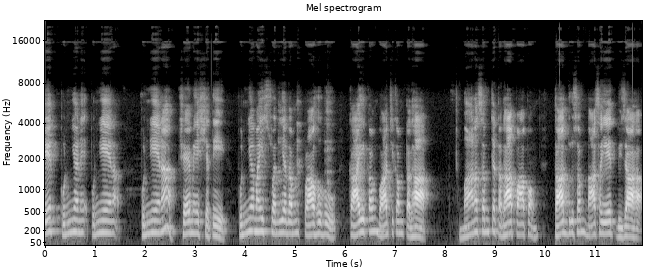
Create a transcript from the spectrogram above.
చేత్ పుణ్యనే పుణ్యేన పుణ్యేన క్షేమేష్యతి. పుణ్యమైశ్వర్యదం ప్రాహు కాయికం వాచికం తథా. మానసం చ తథా పాపం తాదృశం నాశయేత్ ద్విజాహ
